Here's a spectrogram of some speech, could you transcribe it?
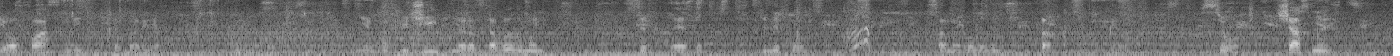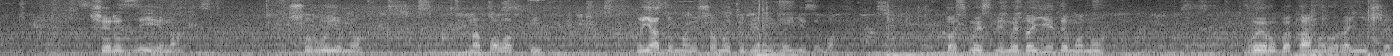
і опасний тепер я. Якби ключі не роздавили мені це, этот, телефон. Саме головне. Так. Все. Зараз ми через Зигіна шуруємо на половки. Ну я думаю, що ми туди не доїдемо. То смислі ми доїдемо, ну вирубе камеру раніше,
